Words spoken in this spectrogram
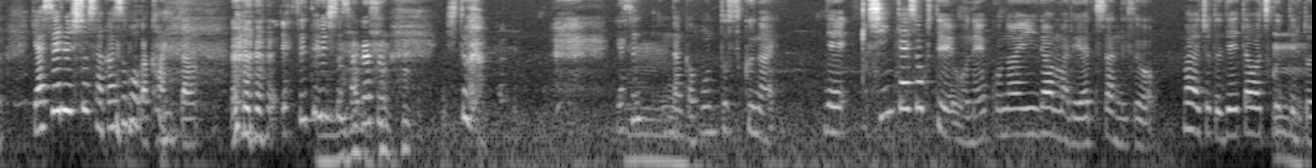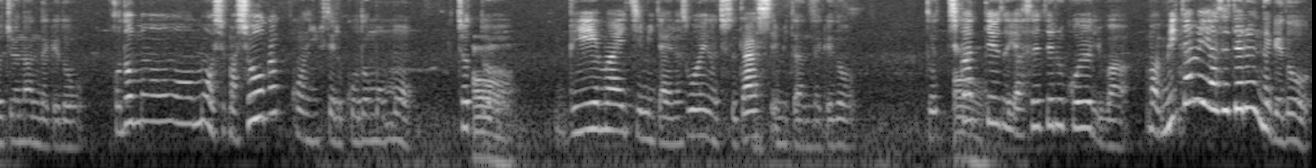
痩せる人探す方が簡単。痩せてる人探す人が痩せうんなんかほんと少ない。で身体測定をねこの間までやってたんですよ。まだちょっとデータは作ってる途中なんだけど、子供も、しまあ、小学校に来てる子供もちょっあと BMI 値みたいなそういうのちょっと出してみたんだけどどっちかっていうと痩せてる子よりはまあ見た目痩せてるんだけど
